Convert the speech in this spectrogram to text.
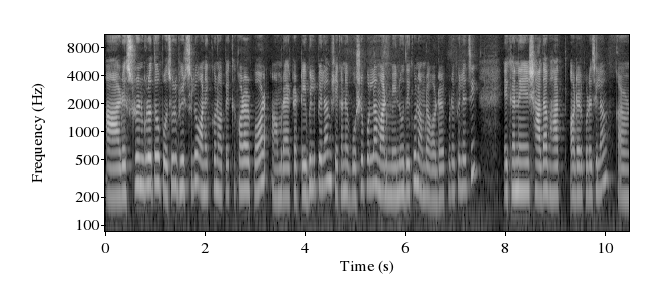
আর রেস্টুরেন্টগুলোতেও প্রচুর ভিড় ছিল। অনেকক্ষণ অপেক্ষা করার পর আমরা একটা টেবিল পেলাম, সেখানে বসে পড়লাম আর মেনু দেখুন আমরা অর্ডার করে ফেলেছি। এখানে সাদা ভাত অর্ডার করেছিলাম, কারণ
